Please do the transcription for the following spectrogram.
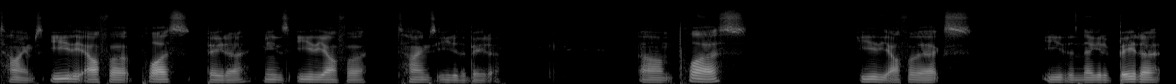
times e to the alpha plus beta means e to the alpha times e to the beta. Um, plus e to the alpha x e to the negative beta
